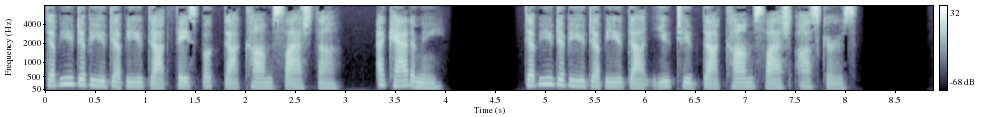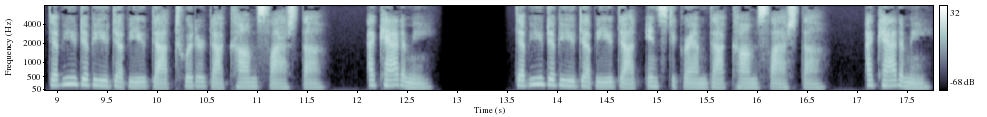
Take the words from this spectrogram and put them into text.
www.facebook.com slash the academy www.youtube.com slash oscars www.twitter.com slash the academy www.instagram.com slash the academy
